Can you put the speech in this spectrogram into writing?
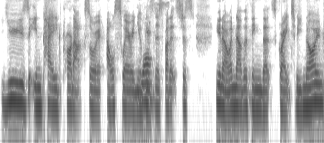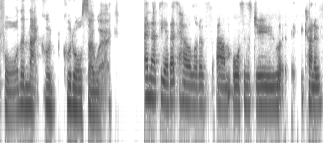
use in paid products or elsewhere in your yes. business, but it's just, you know, another thing that's great to be known for, then that could could also work and that's yeah that's how a lot of um, authors do kind of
